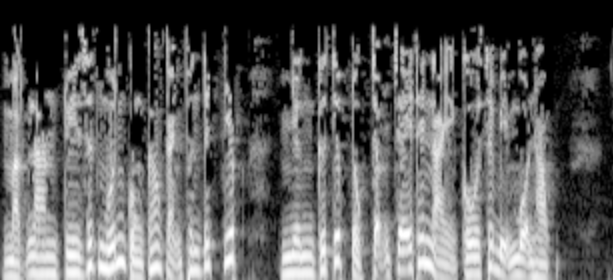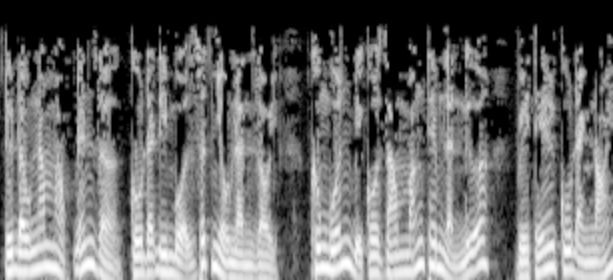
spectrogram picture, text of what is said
Mạc Lan tuy rất muốn cùng Cao Cảnh phân tích tiếp, nhưng cứ tiếp tục chậm trễ thế này cô sẽ bị muộn học. Từ đầu năm học đến giờ cô đã đi muộn rất nhiều lần rồi, không muốn bị cô giáo mắng thêm lần nữa, vì thế cô đành nói.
